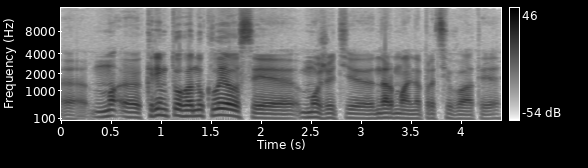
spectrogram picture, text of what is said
Е, е, Крім того, нуклеуси можуть е, нормально працювати.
